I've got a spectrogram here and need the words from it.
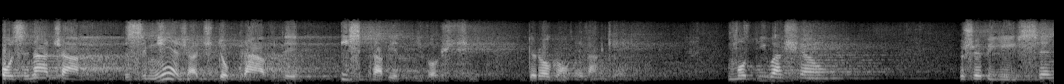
Oznacza zmierzać do prawdy i sprawiedliwości drogą Ewangelii. Modliła się, żeby jej syn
